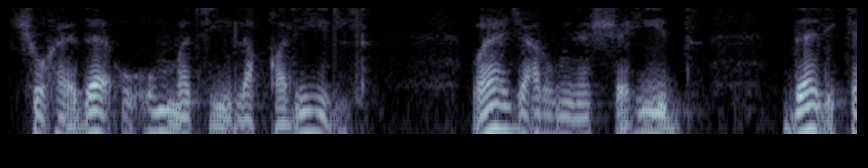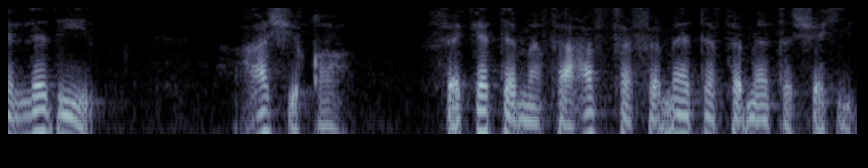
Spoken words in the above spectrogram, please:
شهداء أمتي لقليل ويجعل من الشهيد ذلك الذي عشق فكتم فعف فمات فمات شهيد.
